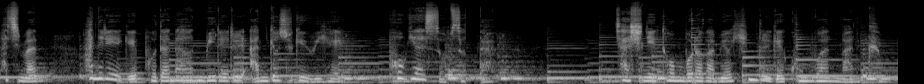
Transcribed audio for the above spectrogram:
하지만 하늘이에게 보다 나은 미래를 안겨주기 위해 포기할 수 없었다. 자신이 돈 벌어가며 힘들게 공부한 만큼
